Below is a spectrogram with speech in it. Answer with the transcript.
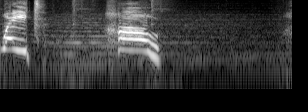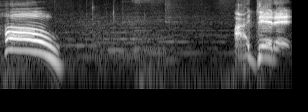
Wait! Oh! Oh! I did it!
